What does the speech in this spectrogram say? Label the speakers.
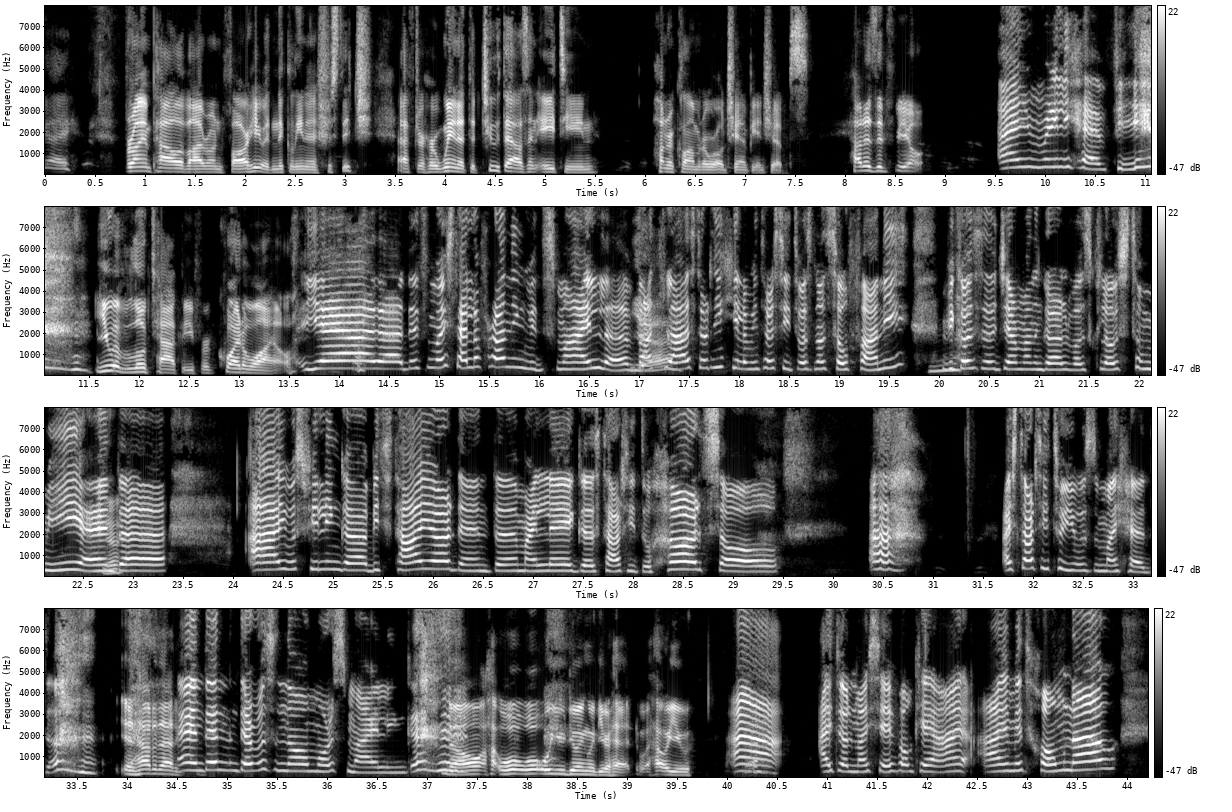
Speaker 1: Okay. Bryon Powell of iRunFar here with Nikolina Sustic after her win at the 2018 100 kilometer world championships. How does it feel?
Speaker 2: I'm really happy.
Speaker 1: You have looked happy for quite a while.
Speaker 2: yeah, uh, that's my style of running with smile. Uh,
Speaker 1: Yeah.
Speaker 2: But last 30 kilometers, it was not so funny because the German girl was close to me and uh, I was feeling a bit tired and uh, my leg uh, started to hurt. So uh, I started to use my head.
Speaker 1: And how did that?
Speaker 2: and then there was no more smiling.
Speaker 1: no. How, what, what were you doing with your head? How are you?
Speaker 2: uh, I told myself, okay, I, I'm at home now,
